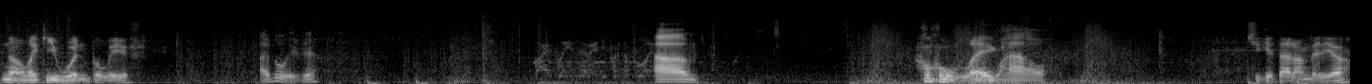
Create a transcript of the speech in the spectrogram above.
No, like you wouldn't believe. I believe you. Um. Oh, leg. Wow. Did you get that on video?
